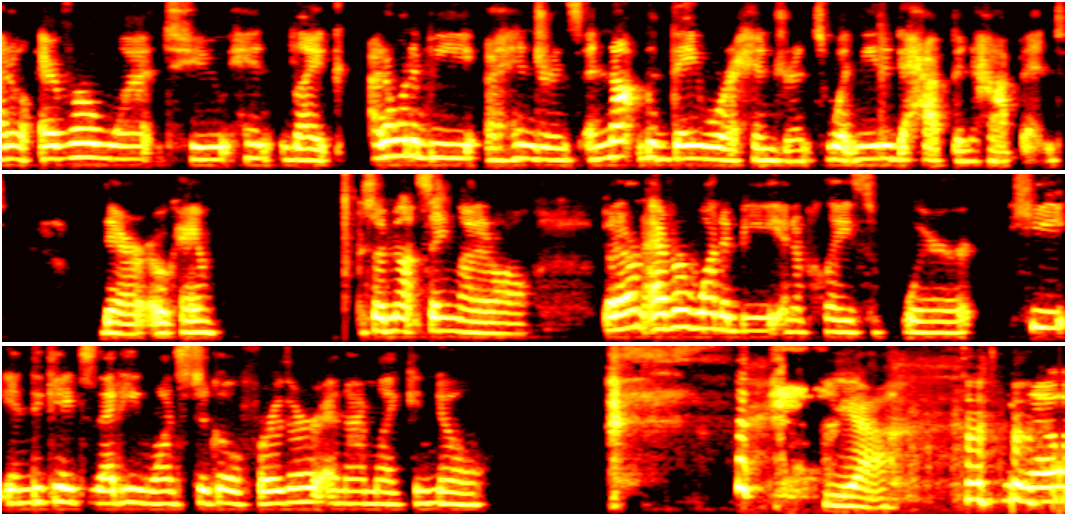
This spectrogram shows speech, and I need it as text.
I don't ever want to hint like I don't want to be a hindrance and not that they were a hindrance. What needed to happen happened there, okay? So I'm not saying that at all. But I don't ever want to be in a place where he indicates that he wants to go further and i'm like no yeah you know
